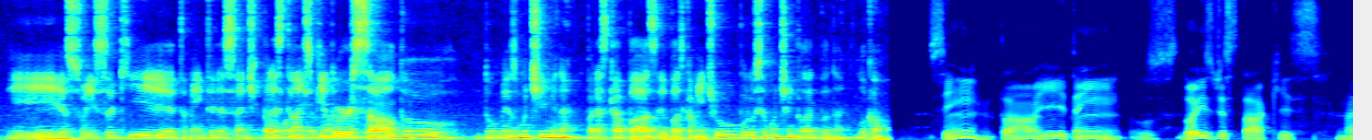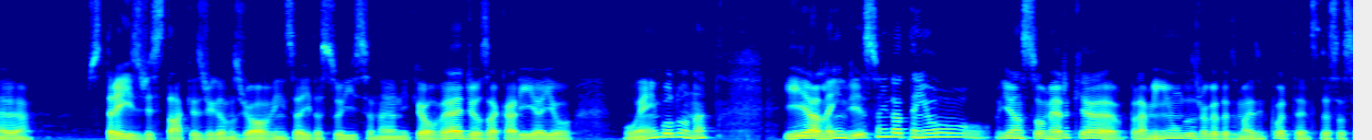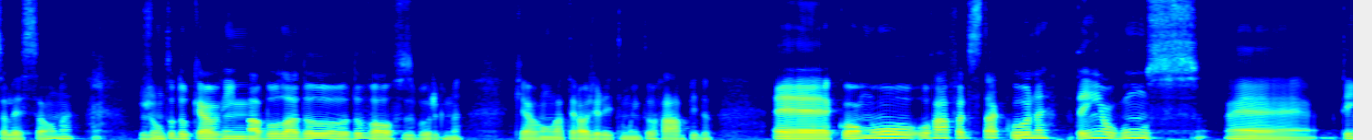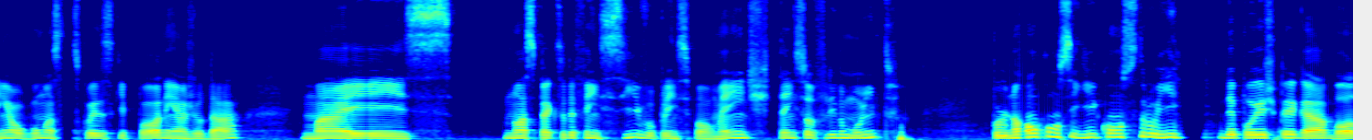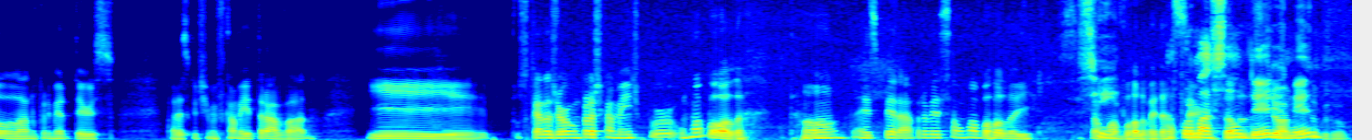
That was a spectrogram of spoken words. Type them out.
E a Suíça que é também interessante, que parece ter uma espinha dorsal do, do mesmo time, né? Parece que a base é basicamente o Borussia Mönchengladbach, né, Lucão? Sim, tá aí, tem os dois destaques, né? Os três destaques, digamos, jovens aí da Suíça, né? O Nickelved, o Zacaria e o, o Embolo, né? E além disso, ainda tem o Jan Sommer, que é, para mim, um dos jogadores mais importantes dessa seleção, né? junto do Kelvin Mabu lá do, do Wolfsburg, né? Que é um lateral direito muito rápido. É, como o Rafa destacou, né? Tem alguns. É, tem algumas coisas que podem ajudar, mas no aspecto defensivo, principalmente, tem sofrido muito por não conseguir construir depois de pegar a bola lá no primeiro terço. Parece que o time fica meio travado. E os caras jogam praticamente por uma bola. Então é esperar para ver se é uma bola aí. Se Sim, uma bola vai dar a certo. A formação deles mesmo.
